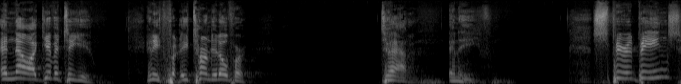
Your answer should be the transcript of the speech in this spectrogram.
and now I give it to you. And he, he turned it over to Adam and Eve. Spirit beings,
